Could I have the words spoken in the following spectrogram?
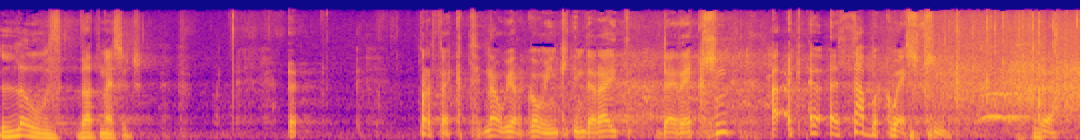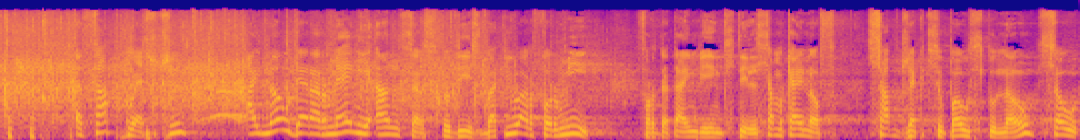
loathe that message. Perfect. Now we are going in the right direction. A, a, a sub question. Uh, a sub question. I know there are many answers to this, but you are, for me, for the time being, still some kind of subject supposed to know. So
